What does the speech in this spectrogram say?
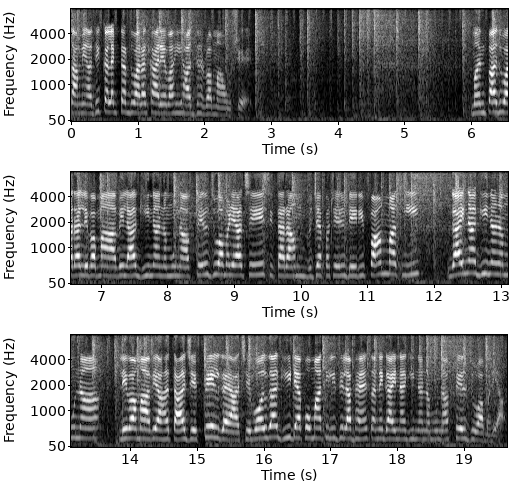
સામે અધિક કલેક્ટર દ્વારા કાર્યવાહી હાથ ધરવામાં આવશે. મનપા દ્વારા લેવામાં આવેલા ઘીના નમૂના ફેલ જોવા મળ્યા છે. સીતારામ વિજય પટેલ ડેરી ફાર્મમાંથી ગાયના ઘીના નમૂના લેવામાં આવ્યા હતા, જે ફેલ ગયા છે. વોલ્ગા ઘી ડેપોમાંથી લીધેલા ભેંસ અને ગાયના ઘીના નમૂના ફેલ જોવા મળ્યા.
